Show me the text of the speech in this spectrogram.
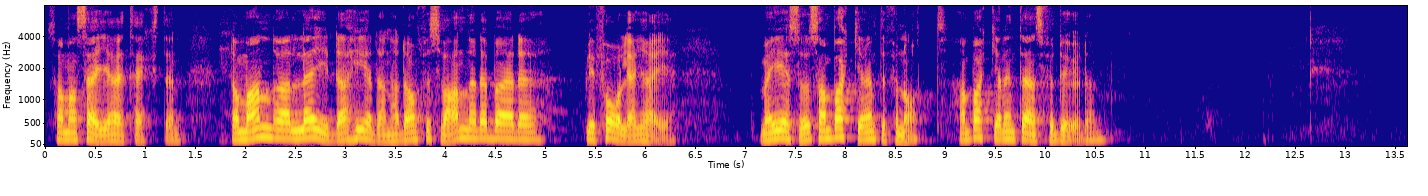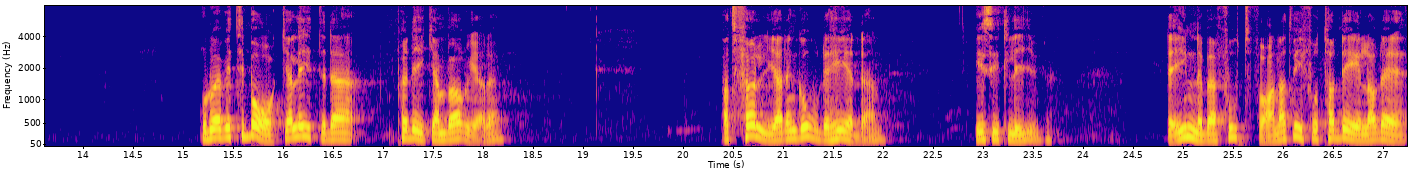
Som han säger här i texten. De andra lejda herdarna, de försvann när det började bli farliga grejer. Men Jesus, han backade inte för något. Han backade inte ens för döden. Och då är vi tillbaka lite där predikan började. Att följa den gode heden i sitt liv, det innebär fortfarande att vi får ta del av det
